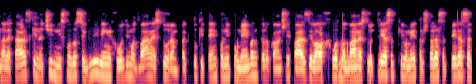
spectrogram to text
na letalski način, nismo dosegljivi in hodimo 12 ur, ampak tukaj tempo ni pomemben, ker v končni fazi lahko hodimo 12 ur, 30 km, 40, 50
